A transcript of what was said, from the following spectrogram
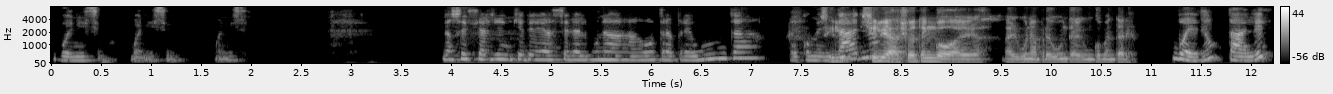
Buenísimo, buenísimo, buenísimo. No sé si alguien quiere hacer alguna otra pregunta o comentario. Silvia, yo tengo alguna pregunta, algún comentario. Bueno, dale.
